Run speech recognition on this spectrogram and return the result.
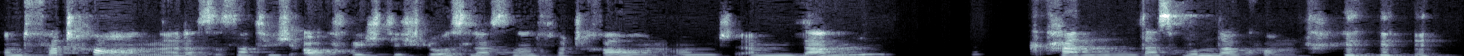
und vertrauen. Ne? Das ist natürlich auch wichtig, loslassen und vertrauen. Und ähm, dann kann das Wunder kommen.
